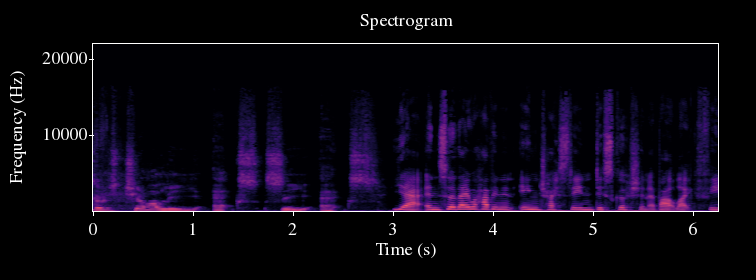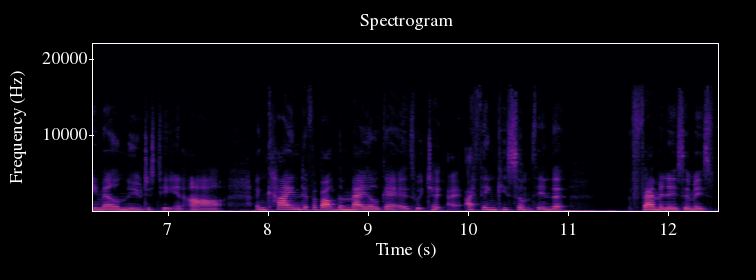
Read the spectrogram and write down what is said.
So it's Charli XCX. Yeah, and so they were having an interesting discussion about like female nudity in art and kind of about the male gaze, which I, I think is something that feminism is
